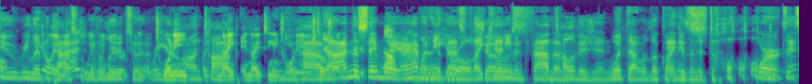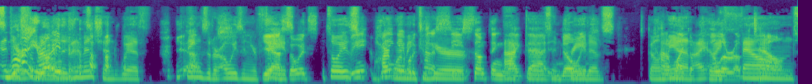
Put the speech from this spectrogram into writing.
to relive the past. We've alluded to it. You know, Twenty, on top, like, 19, 20. Have, yeah, I'm the same way. I have an eight-year-old. I can't even fathom television what that would look like as an adult. Or as you mentioned with yeah. things that are always in your face. Yeah, so it's it's always being, being able to, to kind of see something like that and, and creatives go, kind of man, like a I, pillar I of the town found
